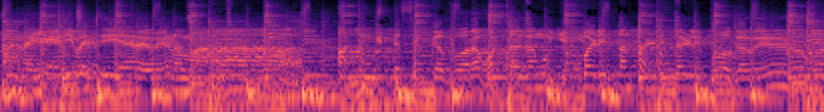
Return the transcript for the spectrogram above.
அண்ணன் ஏணி வச்சு ஏற வேணுமா? அண்ணங்கிட்ட சிக்க போற ஒட்டகமும் இப்படித்தான் தள்ளி தள்ளி போக வேணுமா?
